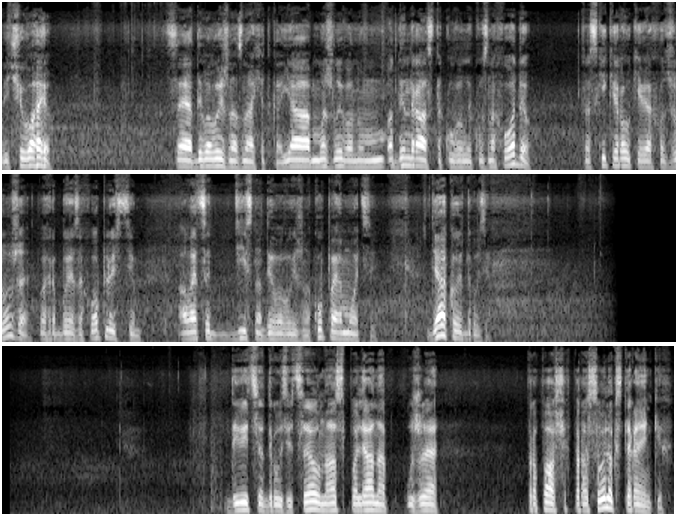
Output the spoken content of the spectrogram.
відчуваю. Це дивовижна знахідка. Я, можливо, ну, один раз таку велику знаходив. Та скільки років я ходжу вже по гриби, захоплююсь цим, але це дійсно дивовижно, купа емоцій. Дякую, друзі. Дивіться, друзі, це у нас поляна уже пропавших парасольок стареньких,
